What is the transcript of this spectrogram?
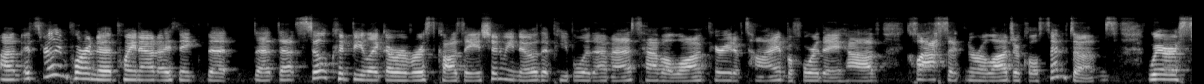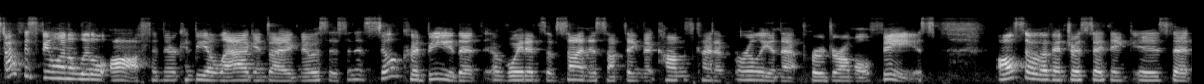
Um, it's really important to point out, I think, that that that still could be like a reverse causation. We know that people with MS have a long period of time before they have classic neurological symptoms where stuff is feeling a little off and there can be a lag in diagnosis. And it still could be that avoidance of sun is something that comes kind of early in that prodromal phase. Also of interest, I think, is that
